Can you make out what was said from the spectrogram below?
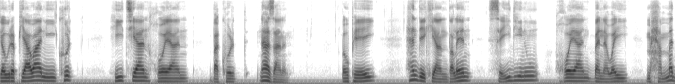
گەورە پیاوانی کورد هیچیان خۆیان بە کورد نازانن. بەو پێیەی هەندێکیان دەڵێن سەیدین و خۆیان بە نەوەی محەممەد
